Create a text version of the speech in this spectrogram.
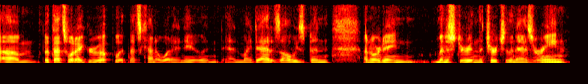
um, but that's what I grew up with. That's kind of what I knew. And and my dad has always been an ordained minister in the Church of the Nazarene.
